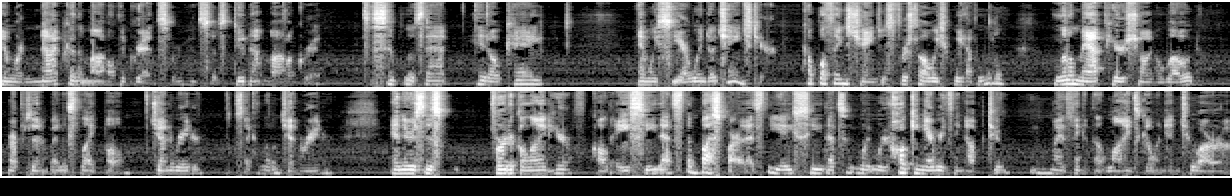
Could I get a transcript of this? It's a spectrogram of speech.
And we're not going to model the grid, so we're going to say do not model grid. It's as simple as that. Hit OK and we see our window changed here. A couple things changes. First of all, we, we have a little, little map here showing a load represented by this light bulb generator. Looks like a little generator. And there's this vertical line here called AC. That's the bus bar. That's the AC. That's what we're hooking everything up to. You might think of the lines going into our, um,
